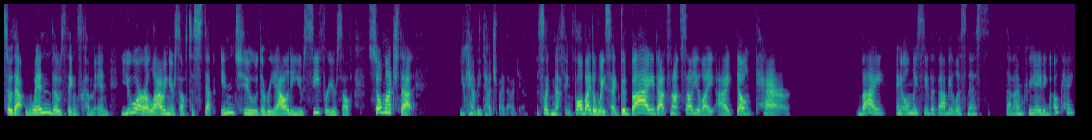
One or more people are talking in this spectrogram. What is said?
So that when those things come in, you are allowing yourself to step into the reality you see for yourself so much that you can't be touched by that again. It's like nothing. Fall by the wayside. Goodbye. That's not cellulite. I don't care. Bye. I only see the fabulousness that I'm creating. Okay,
